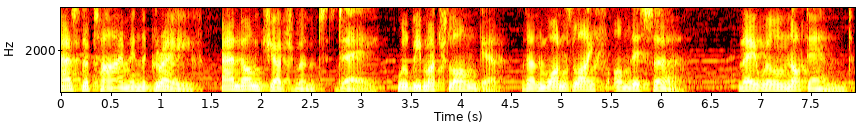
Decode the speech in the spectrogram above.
as the time in the grave, and on Judgment Day, will be much longer than one's life on this earth. They will not end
